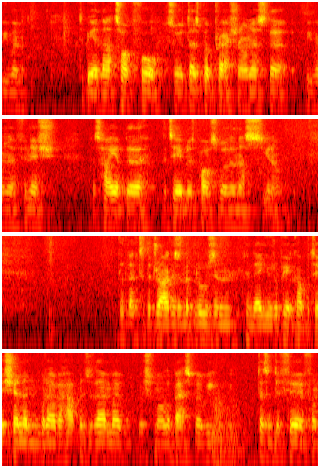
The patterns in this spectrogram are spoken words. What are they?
we want to be in that top four. So it does put pressure on us that we want to finish as high up the, the table as possible and that's, you know, good luck to the Dragons and the Blues in, in their European competition and whatever happens with them, I wish them all the best, but we it doesn't defer from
